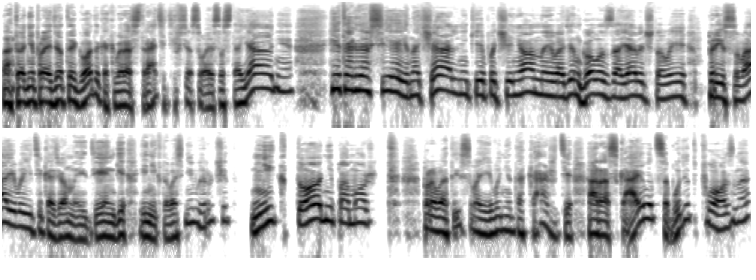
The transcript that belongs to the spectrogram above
«А то не пройдет и года, как вы растратите все свое состояние, и тогда все, и начальники, и подчиненные в один голос заявят, что вы присваиваете казенные деньги, и никто вас не выручит». Никто не поможет. Правоты своей вы не докажете, а раскаиваться будет поздно.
